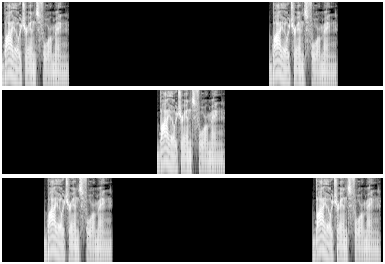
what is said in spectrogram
biotransforming. Biotransforming. Biotransforming. Biotransforming. Biotransforming.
